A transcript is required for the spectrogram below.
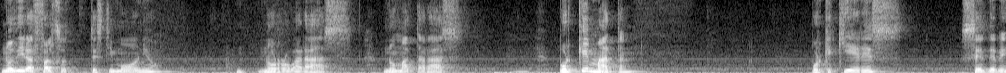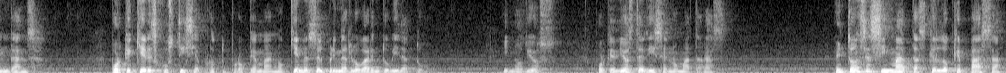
no dirás falso testimonio, no robarás, no matarás. ¿Por qué matan? Porque quieres sed de venganza, porque quieres justicia por tu propia mano. ¿Quién es el primer lugar en tu vida? Tú y no Dios. Porque Dios te dice no matarás. Entonces si matas, ¿qué es lo que pasa?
